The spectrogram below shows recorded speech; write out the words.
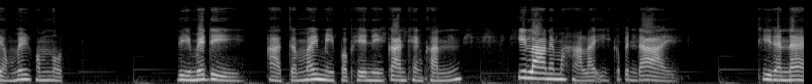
อย่างไม่กำหนด ดีไม่ดี อาจจะไม่มีประเพณีการแข่งขัน กีฬาในมหาลัยอีกก็เป็นได้ ที่แน่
